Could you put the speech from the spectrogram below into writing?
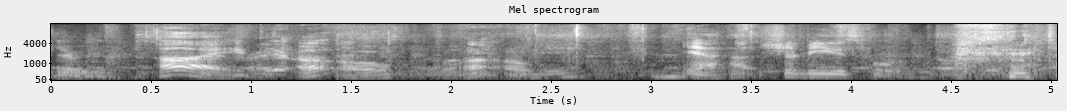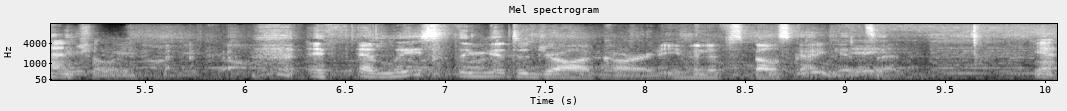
There we go. Hi. Uh oh. Uh oh. Yeah, that should be useful. Potentially. If at least they get to draw a card, even if Spellskite gets it. Yeah,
